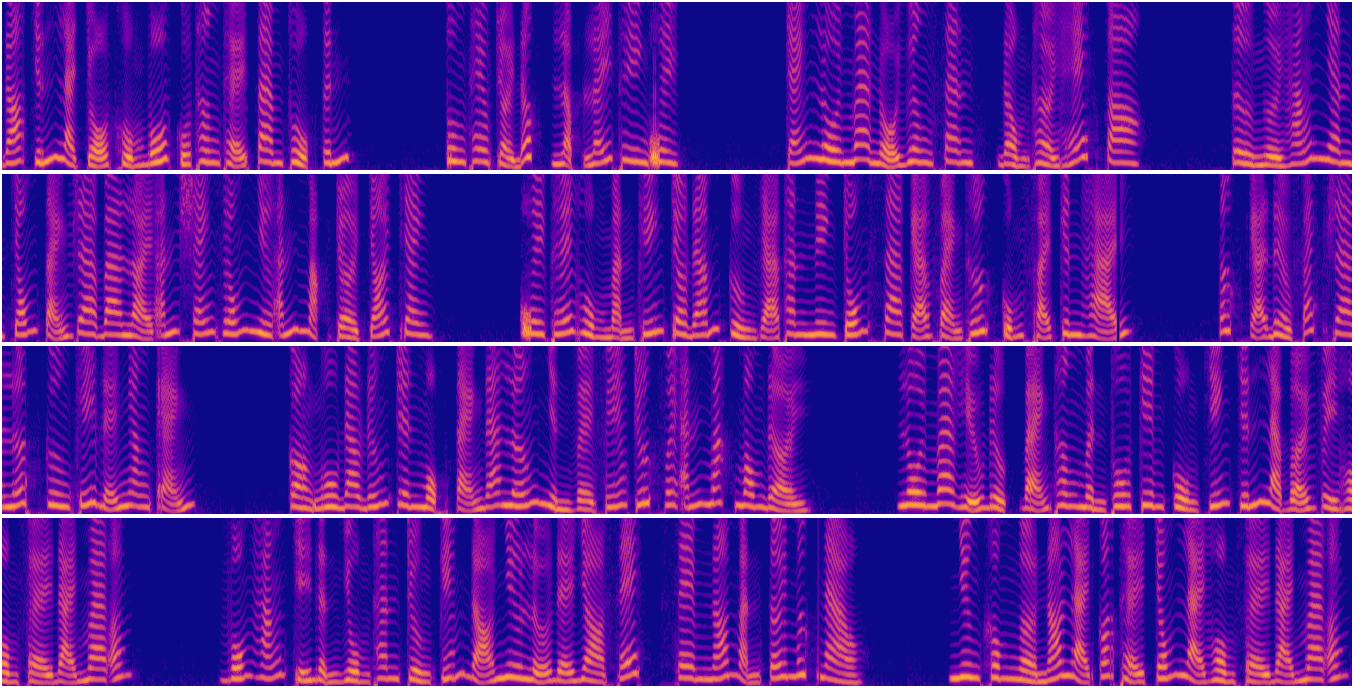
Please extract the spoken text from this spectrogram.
đó chính là chỗ khủng bố của thân thể tam thuộc tính. Tuân theo trời đất, lập lấy thiên uy. Tráng lôi ma nổi gân xanh, đồng thời hét to. Từ người hắn nhanh chóng tản ra ba loại ánh sáng giống như ánh mặt trời chói chang. Uy thế hùng mạnh khiến cho đám cường giả thanh niên trốn xa cả vạn thước cũng phải kinh hãi. Tất cả đều phát ra lớp cương khí để ngăn cản. Còn ngu đao đứng trên một tảng đá lớn nhìn về phía trước với ánh mắt mong đợi. Lôi ma hiểu được bản thân mình thua kim cuồng chiến chính là bởi vì hồn phệ đại ma ấm. Vốn hắn chỉ định dùng thanh trường kiếm đỏ như lửa để dò xét, xem nó mạnh tới mức nào. Nhưng không ngờ nó lại có thể chống lại hồn phệ đại ma ấm.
